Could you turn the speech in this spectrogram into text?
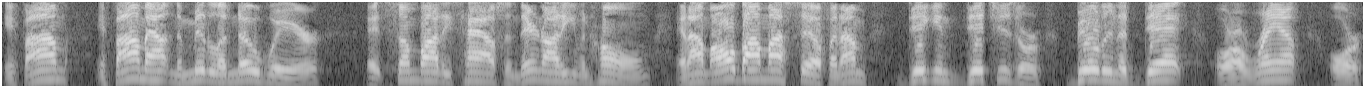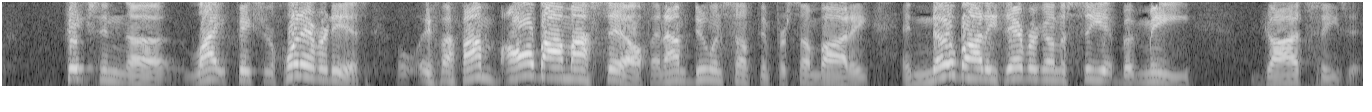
If I'm if I'm out in the middle of nowhere at somebody's house and they're not even home and I'm all by myself and I'm digging ditches or building a deck or a ramp or fixing uh, light fixtures, whatever it is. If, if I'm all by myself and I'm doing something for somebody and nobody's ever going to see it but me, God sees it.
